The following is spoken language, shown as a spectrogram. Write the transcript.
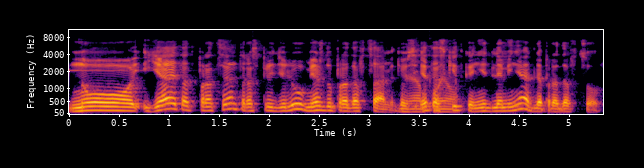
Но я этот процент распределю между продавцами. То есть я эта понял. скидка не для меня, а для продавцов.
